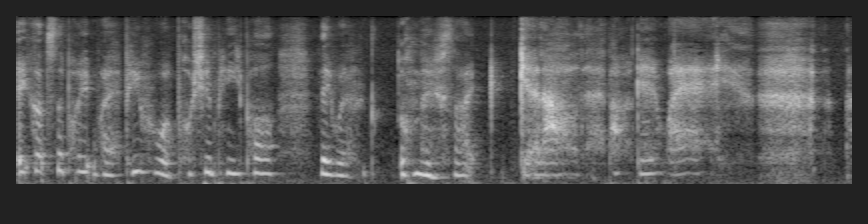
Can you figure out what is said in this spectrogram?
It got to the point where people were pushing people, they were almost like get out of their fucking way.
